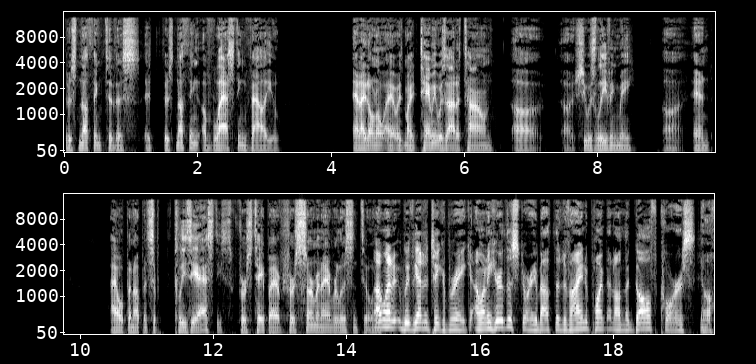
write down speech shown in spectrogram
There's nothing to this. It, there's nothing of lasting value. And I don't know. I was, my Tammy was out of town. Uh, uh, she was leaving me, uh, and I open up. It's Ecclesiastes, first tape I ever, first sermon I ever listened to. I want. To, we've got to take a break. I want to hear the story about the divine appointment on the golf course no,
